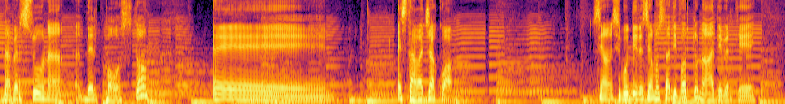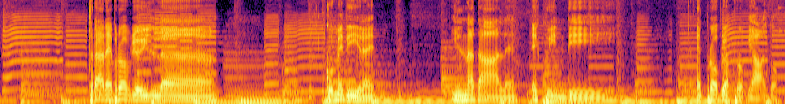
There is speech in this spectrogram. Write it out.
una persona del posto e, e stava già qua siamo, si può dire siamo stati fortunati perché trarre proprio il come dire il Natale e quindi è proprio appropriato.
